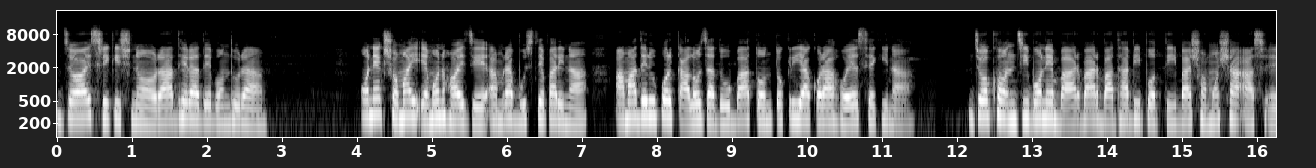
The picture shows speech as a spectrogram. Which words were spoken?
জয় শ্রীকৃষ্ণ, রাধে রাধে বন্ধুরা। অনেক সময় এমন হয় যে আমরা বুঝতে পারি না আমাদের উপর কালো জাদু বা তন্ত্রক্রিয়া করা হয়েছে কি না যখন জীবনে বারবার বাধা, বিপত্তি বা সমস্যা আসে,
